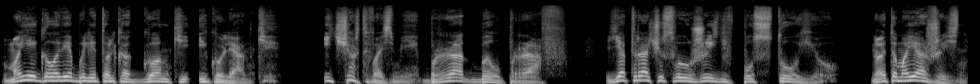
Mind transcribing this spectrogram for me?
В моей голове были только гонки и гулянки. И черт возьми, брат был прав. Я трачу свою жизнь впустую. Но это моя жизнь,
